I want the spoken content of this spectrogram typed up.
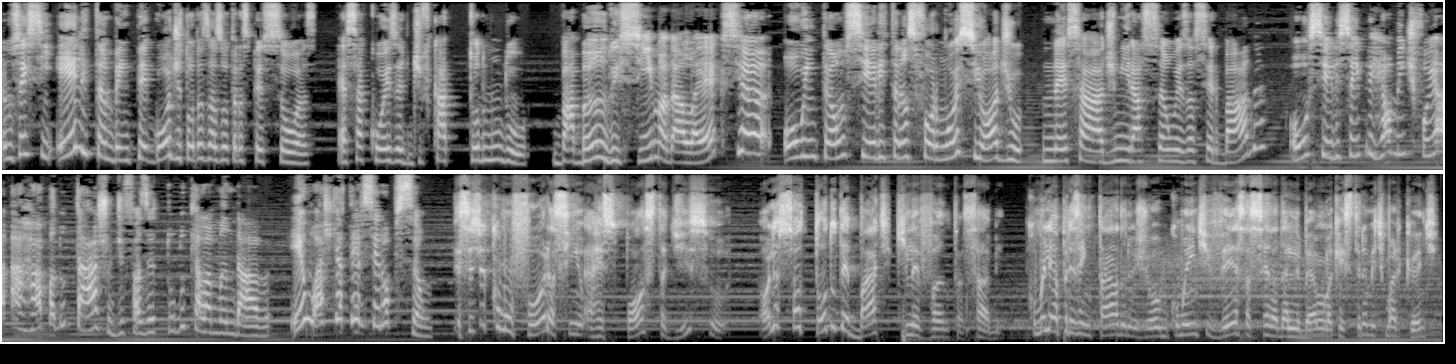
Eu não sei se ele também pegou de todas as outras pessoas essa coisa de ficar todo mundo babando em cima da Alexia, ou então se ele transformou esse ódio nessa admiração exacerbada, ou se ele sempre realmente foi a, a rapa do tacho de fazer tudo que ela mandava. Eu acho que é a terceira opção. Seja como for, assim, a resposta disso, olha só todo o debate que levanta, sabe? como ele é apresentado no jogo, como a gente vê essa cena da libélula que é extremamente marcante.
